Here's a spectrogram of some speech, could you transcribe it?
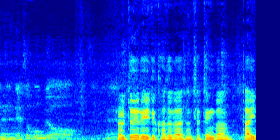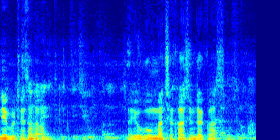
네. 네. 별도의 RAID 카드가 장착된 건 다 enable 돼서 나갑니다. 자, 이 부분만 체크하시면 될 것 같습니다.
